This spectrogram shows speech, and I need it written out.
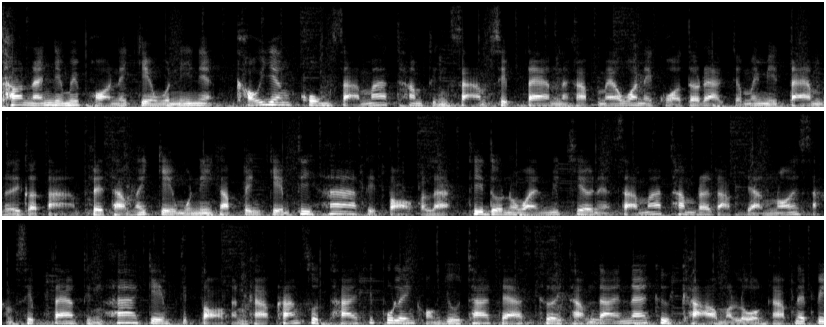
เท่านั้นยังไม่พอในเกมวันนี้เนี่ยเขายังคงสามารถทำถึง 30 แต้มนะครับ แม้ว่าในควอเตอร์แรกจะไม่มีแต้มเลยก็ตามเลยทำให้เกมวันนี้ครับเป็นเกมที่ 5 ติดต่อกันแล้วที่โดนแวนมิเชลเนี่ยสามารถทำระดับอย่างน้อย 30 แต้มถึง 5 เกมติดต่อกันครับครั้งสุดท้ายที่ผู้เล่นของยูทาห์แจ๊สเคยทำได้นั่นคือคาร์มาโลนครับในปี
